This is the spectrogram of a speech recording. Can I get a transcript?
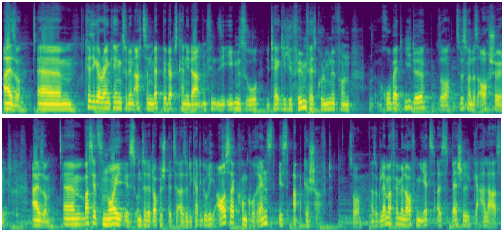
Also, ähm, Kritiker-Ranking zu den 18 Wettbewerbskandidaten finden Sie ebenso die tägliche Filmfestkolumne von Robert Ide. So, jetzt wissen wir das auch schön. Also, ähm, was jetzt neu ist unter der Doppelspitze, also die Kategorie außer Konkurrenz ist abgeschafft. So, also Glamour-Filme laufen jetzt als Special Galas.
